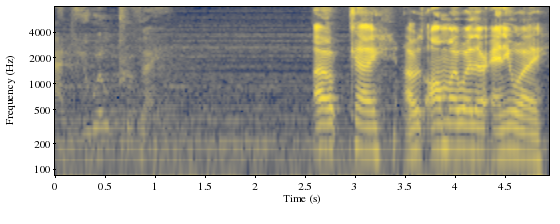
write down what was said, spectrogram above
and you will prevail. Okay, I was on my way there anyway.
